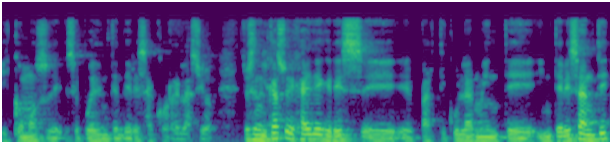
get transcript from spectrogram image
y cómo se, puede entender esa correlación. Entonces, en el caso de Heidegger es eh, particularmente interesante,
